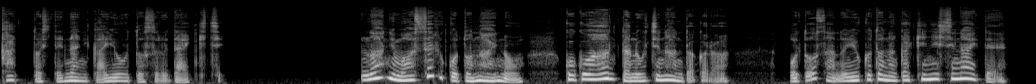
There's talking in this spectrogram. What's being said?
カッとして何か言おうとする大吉。何も焦ることないの。ここはあんたの家なんだから。お父さんの言うことなんか気にしないで。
